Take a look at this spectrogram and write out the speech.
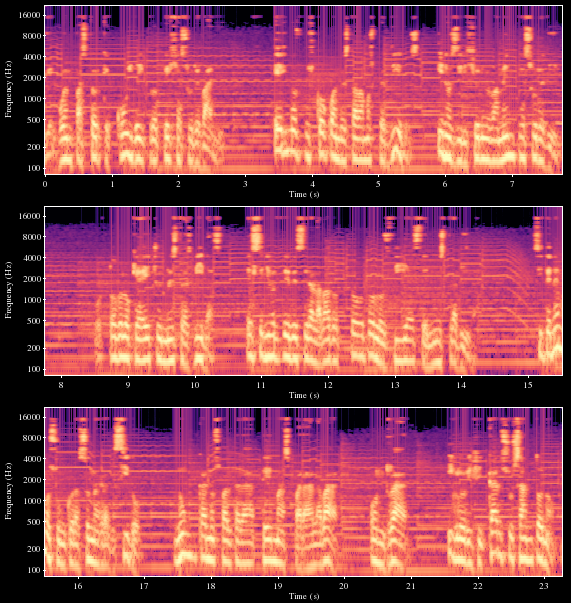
y el buen pastor que cuida y protege a su rebaño. Él nos buscó cuando estábamos perdidos y nos dirigió nuevamente a su redil. Por todo lo que ha hecho en nuestras vidas, el Señor debe ser alabado todos los días de nuestra vida. Si tenemos un corazón agradecido, nunca nos faltará temas para alabar, honrar y glorificar su santo nombre.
